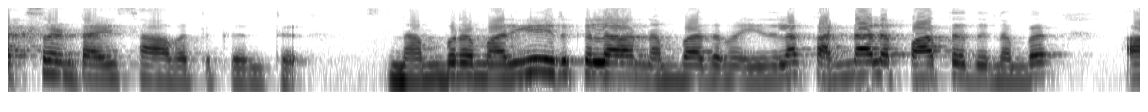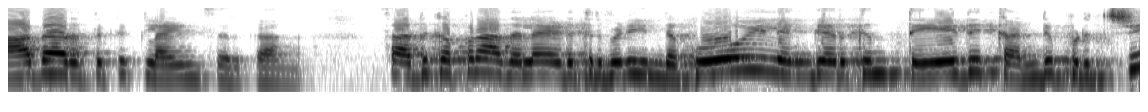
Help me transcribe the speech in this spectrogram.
ஆக்சிடென்ட் ஆகி சாவத்துக்குன்ட்டு. நம்புற மாதிரியும் இருக்கலாம். நம்பாத மாதிரி இதெல்லாம் கண்ணால பார்த்தது நம்ம ஆதாரத்துக்கு கிளைண்ட்ஸ் இருக்காங்க. ஸோ அதுக்கப்புறம் அதெல்லாம் எடுத்துட்டு போய் இந்த கோயில் எங்க இருக்குன்னு தேடி கண்டுபிடிச்சு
